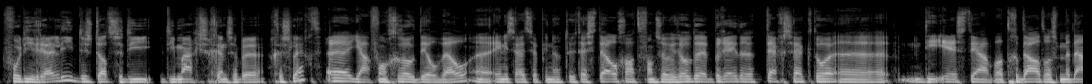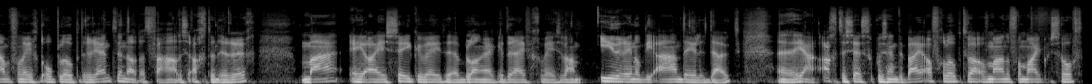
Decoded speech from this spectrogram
voor die rally? Dus dat ze die, die magische grens hebben geslecht? Uh, ja, voor een groot deel wel. Uh, enerzijds heb je natuurlijk herstel gehad van sowieso de bredere techsector. Uh, die eerst ja, wat gedaald was, met name vanwege de oplopende rente. Nou, dat verhaal is achter de rug. Maar AI is zeker weten een belangrijke drijver geweest waarom iedereen op die aandelen duikt. ja, 68% erbij afgelopen 12 maanden van Microsoft.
